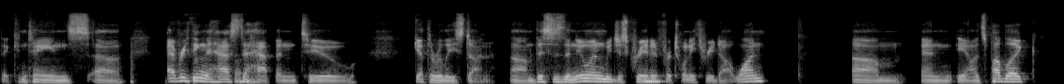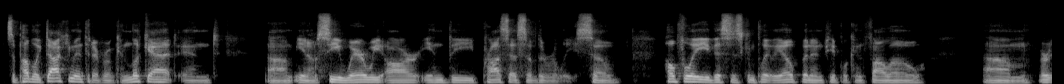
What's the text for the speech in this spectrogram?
that contains uh, everything that has to happen to get the release done. Um, this is the new one we just created for 23.1. Um, and you know, it's public, it's a public document that everyone can look at and um, you know, see where we are in the process of the release. So hopefully this is completely open and people can follow um, or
